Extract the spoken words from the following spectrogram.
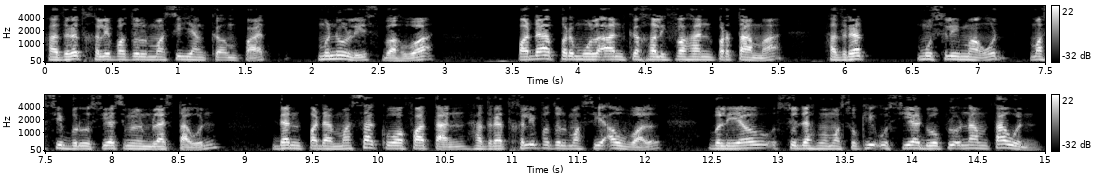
Hadrat Khalifatul Masih yang keempat, menulis bahwa pada permulaan kekhalifahan pertama, Hadrat Muslim Ma'ud masih berusia 19 tahun, dan pada masa kewafatan Hadrat Khalifatul Masih awal, beliau sudah memasuki usia 26 tahun.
